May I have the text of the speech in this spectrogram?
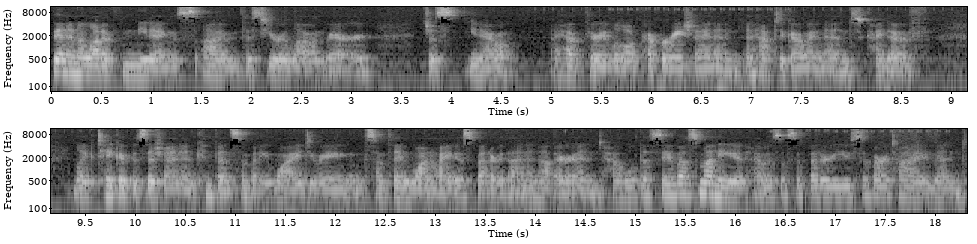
been in a lot of meetings um, this year alone where just, you know, I have very little preparation and, and have to go in and kind of like take a position and convince somebody why doing something one way is better than another and how will this save us money and how is this a better use of our time and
